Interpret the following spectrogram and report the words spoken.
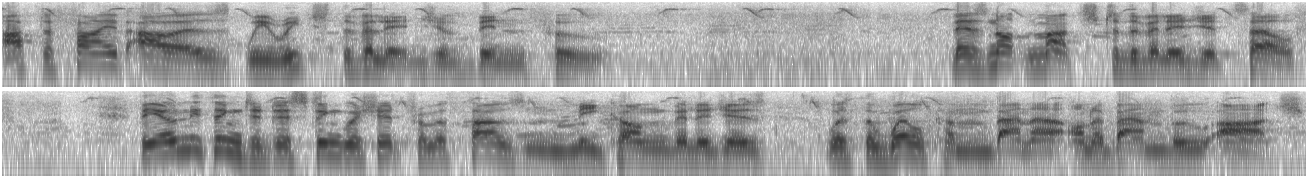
After five hours, we reached the village of Bin Phu. There's not much to the village itself. The only thing to distinguish it from a thousand Mekong villages was the welcome banner on a bamboo arch,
